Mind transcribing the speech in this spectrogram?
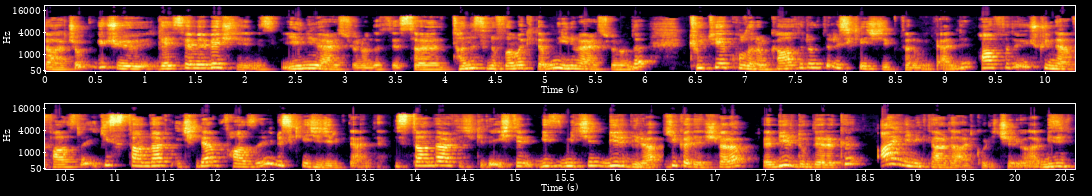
daha çok. 3 DSM-5 dediğimiz yeni versiyonunda sa- tanı sınıflama kitabının yeni versiyonunda kötüye kullanım kaldırıldı. Riskli içicilik tanımı geldi. Haftada 3 günden fazla iki standart içkiden fazla riskli içicilik dendi. Standart içkide işte bizim için bir bira, iki kadeh şarap ve bir duble rakı aynı miktarda alkol içeriyorlar. Bizi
